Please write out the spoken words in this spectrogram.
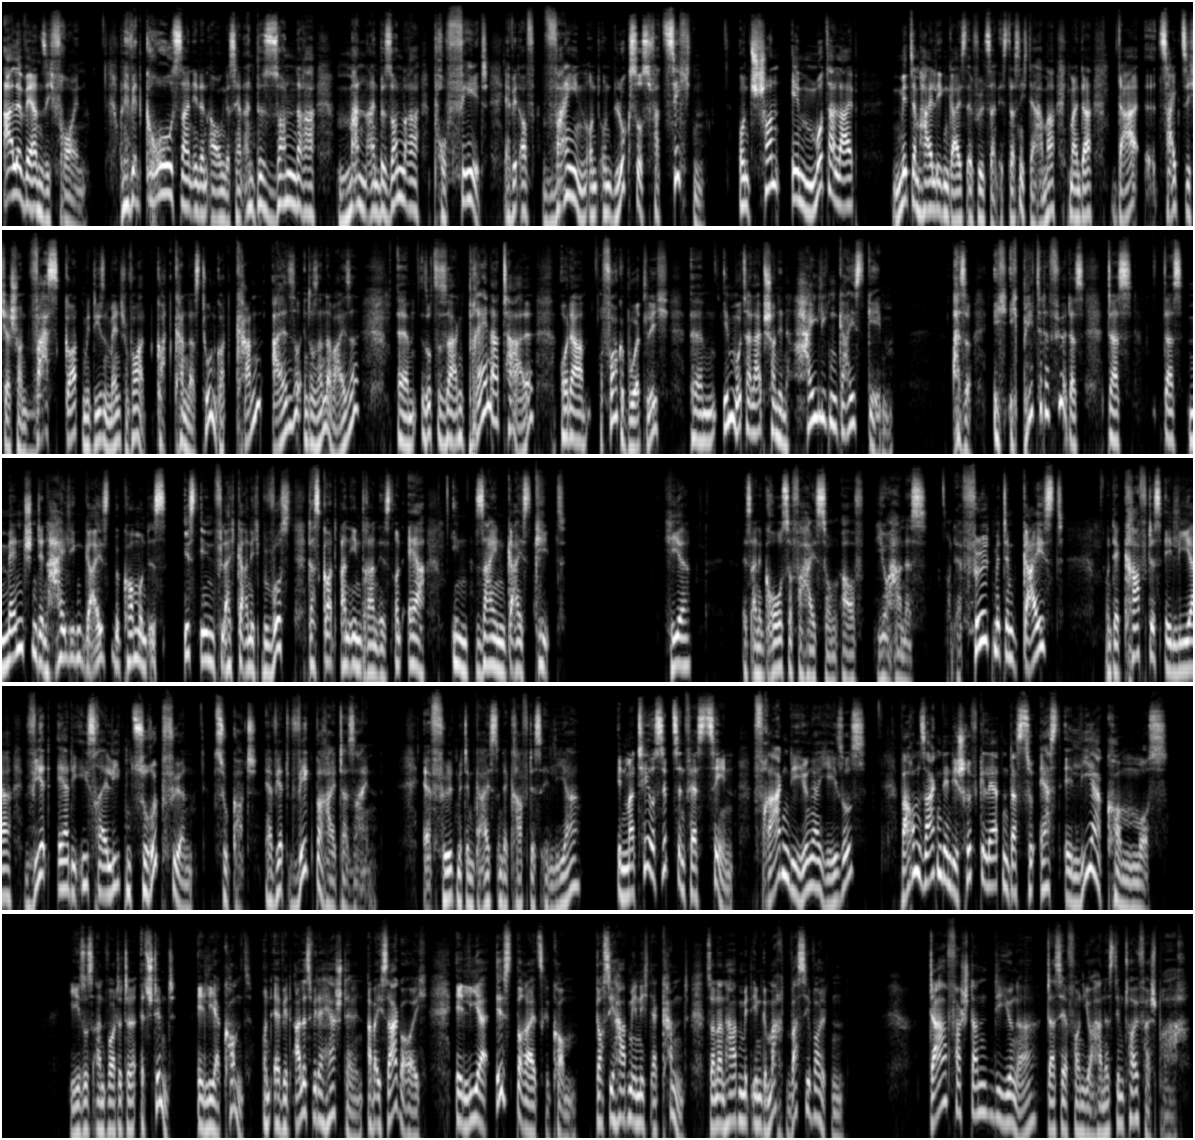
Alle werden sich freuen. Und er wird groß sein in den Augen des Herrn, ein besonderer Mann, ein besonderer Prophet. Er wird auf Wein und, und Luxus verzichten und schon im Mutterleib mit dem Heiligen Geist erfüllt sein. Ist das nicht der Hammer? Ich meine, da, da äh, zeigt sich ja schon, was Gott mit diesem Menschen vorhat. Gott kann das tun. Gott kann also interessanterweise ähm, sozusagen pränatal oder vorgeburtlich ähm, im Mutterleib schon den Heiligen Geist geben. Also, ich, ich bete dafür, dass, dass, dass Menschen den Heiligen Geist bekommen und es ist ihnen vielleicht gar nicht bewusst, dass Gott an ihnen dran ist und er ihnen seinen Geist gibt. Hier ist eine große Verheißung auf Johannes. Und erfüllt mit dem Geist und der Kraft des Elia wird er die Israeliten zurückführen zu Gott. Er wird Wegbereiter sein. Erfüllt mit dem Geist und der Kraft des Elia. In Matthäus 17, Vers 10 fragen die Jünger Jesus, Warum sagen denn die Schriftgelehrten, dass zuerst Elia kommen muss? Jesus antwortete, es stimmt, Elia kommt und er wird alles wiederherstellen, aber ich sage euch, Elia ist bereits gekommen, doch sie haben ihn nicht erkannt, sondern haben mit ihm gemacht, was sie wollten. Da verstanden die Jünger, dass er von Johannes dem Täufer sprach.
